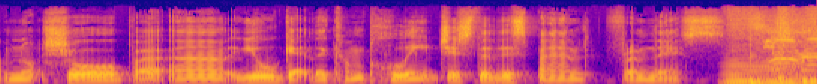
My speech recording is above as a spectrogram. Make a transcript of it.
I'm not sure, but uh, you'll get the complete gist of this band from this. Now,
